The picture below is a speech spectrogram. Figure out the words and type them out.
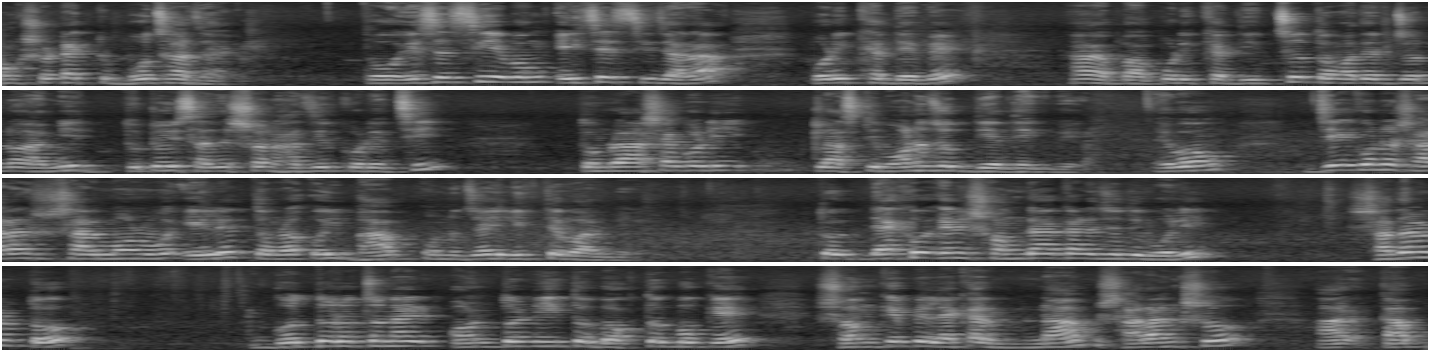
অংশটা একটু বোঝা যায়। তো এসএসসি এবং এইচএসসি যারা পরীক্ষা দেবে হ্যাঁ বা পরীক্ষা দিচ্ছ, তোমাদের জন্য আমি দুটোই সাজেশন হাজির করেছি। তোমরা আশা করি ক্লাসটি মনোযোগ দিয়ে দেখবে এবং যে কোনো সারাংশ সারমর্ম এলে তোমরা ওই ভাব অনুযায়ী লিখতে পারবে। তো দেখো এখানে সংজ্ঞা আকারে যদি বলি, সাধারণত গদ্য রচনায় অন্তর্নিহিত বক্তব্যকে সংক্ষেপে লেখার নাম, সারাংশ আর কাব্য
